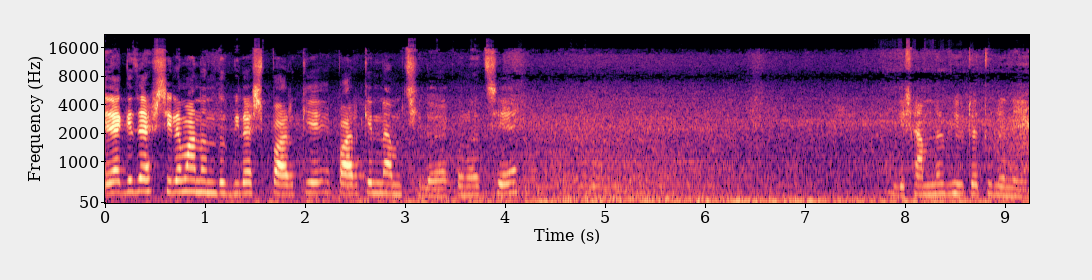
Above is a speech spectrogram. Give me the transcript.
এর আগে যে আসছিলাম আনন্দ বিলাস পার্কে, পার্কের নাম ছিল, এখন হচ্ছে সামনের ভিউটা তুলে নেই।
